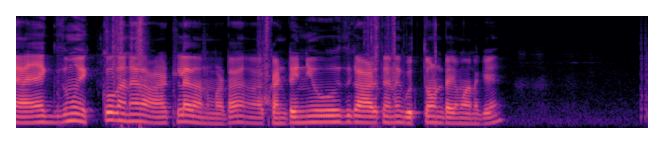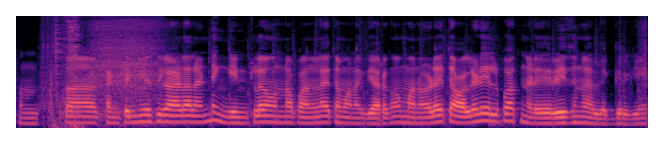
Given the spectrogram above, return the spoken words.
మ్యాక్సిమం ఎక్కువగా అనేది ఆడట్లేదు అనమాట కంటిన్యూస్గా ఆడితేనే గుర్తుంటాయి మనకి. అంత కంటిన్యూస్గా ఆడాలంటే ఇంక ఇంట్లో ఉన్న పనులు అయితే మనకు జరగవు. మనోడైతే ఆల్రెడీ వెళ్ళిపోతున్నాడు రీజనల్ దగ్గరికి.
